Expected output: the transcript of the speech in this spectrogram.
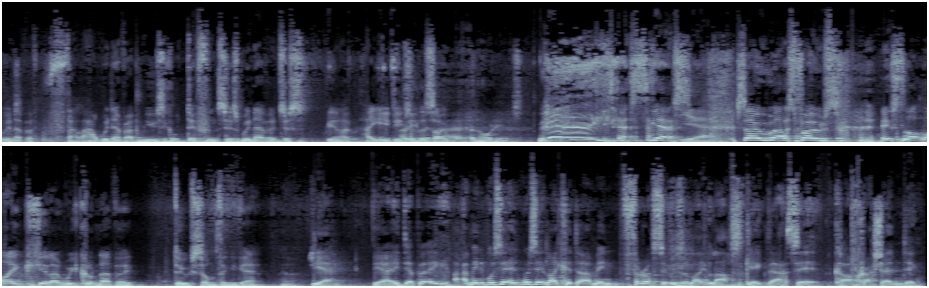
we never fell out. We never had musical differences. We never just you know hated each other. So uh, an audience. yes, yes, Yeah. So I suppose it's not like you know we could never do something again. you know. Yeah, yeah. It, but I mean, was it was it like a? I mean, for us, it was a like last gig. That's it. Car crash ending.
